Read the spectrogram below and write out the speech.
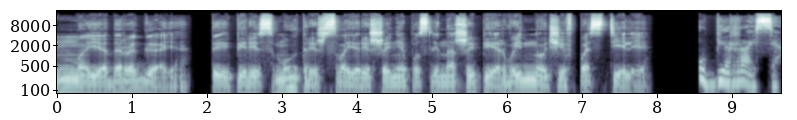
«Моя дорогая, ты пересмотришь свое решение после нашей первой ночи в постели». «Убирайся!»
